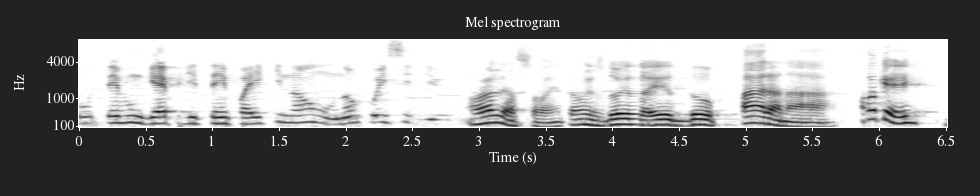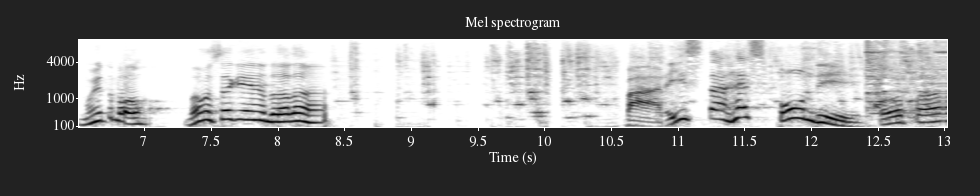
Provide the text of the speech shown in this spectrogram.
o- teve um gap de tempo aí que não, não coincidiu. Olha só, então os dois aí do Paraná. Ok, muito bom. Vamos seguindo, Alan. Barista responde. Opa,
